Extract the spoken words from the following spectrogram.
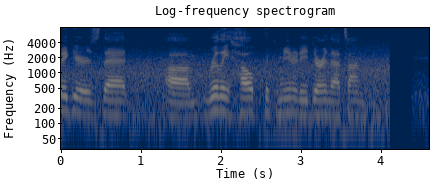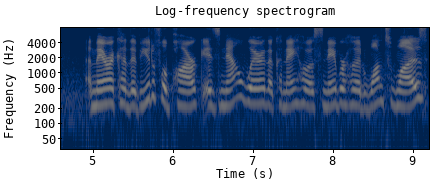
figures that um, really helped the community during that time. America the Beautiful Park is now where the Conejos neighborhood once was.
